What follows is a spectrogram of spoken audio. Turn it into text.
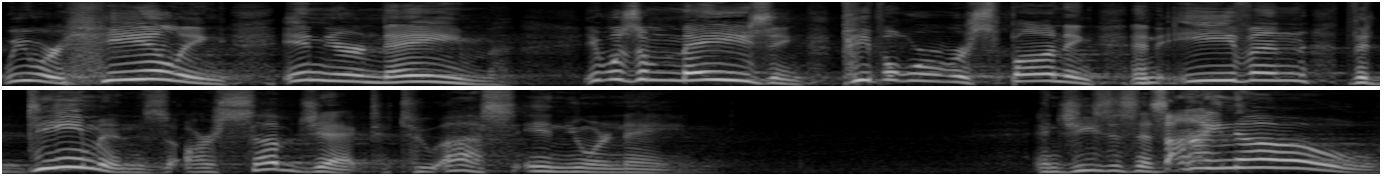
We were healing in your name. It was amazing. People were responding, and even the demons are subject to us in your name. And Jesus says, I know.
